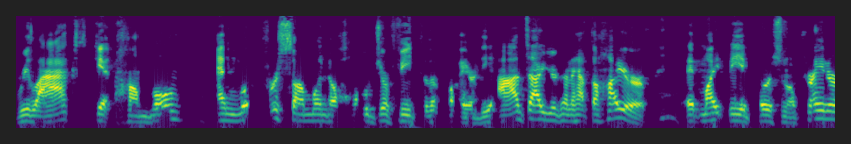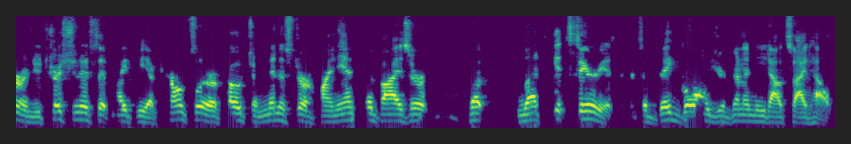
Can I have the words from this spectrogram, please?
relax, get humble, and look for someone to hold your feet to the fire. The odds are you're going to have to hire. It might be a personal trainer, a nutritionist, it might be a counselor, a coach, a minister, a financial advisor, but let's get serious. If it's a big goal, you're going to need outside help.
